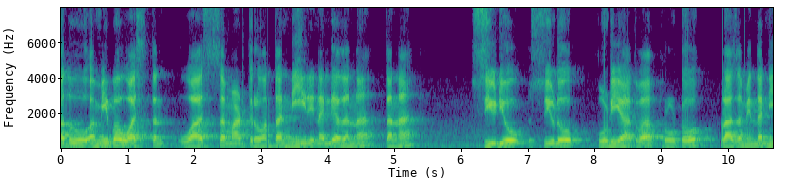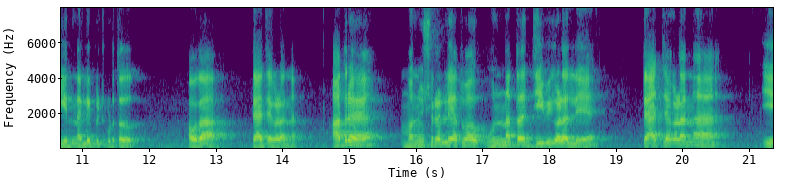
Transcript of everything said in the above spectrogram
ಅದು ಅಮೀಬಾ ವಾಸ ವಾಸ ಮಾಡ್ತಿರುವಂಥ ನೀರಿನಲ್ಲಿ ಅದನ್ನು ತನ್ನ ಸೀಡಿಯೋ ಸೀಡೋಪೋಡಿಯಾ ಅಥವಾ ಪ್ರೋಟೋ ಪ್ಲಾಸಮಿಂದ ನೀರಿನಲ್ಲಿ ಬಿಟ್ಬಿಡ್ತದು ಹೌದಾ? ತ್ಯಾಜ್ಯಗಳನ್ನು. ಆದರೆ ಮನುಷ್ಯರಲ್ಲಿ ಅಥವಾ ಉನ್ನತ ಜೀವಿಗಳಲ್ಲಿ ತ್ಯಾಜ್ಯಗಳನ್ನು ಈ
